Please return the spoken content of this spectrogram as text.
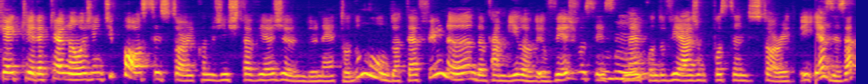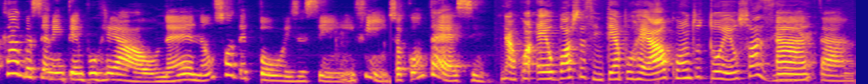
quer queira, quer não, a gente posta story quando a gente tá viajando, né? Todo mundo, até a Fernanda, Camila, eu vejo vocês, uhum. né, quando viajam postando story. E, e às vezes acaba sendo em tempo real, né? Não só depois, assim. Enfim, isso acontece. Não, eu posto assim, tempo real quando tô eu sozinha. Ah, tá.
